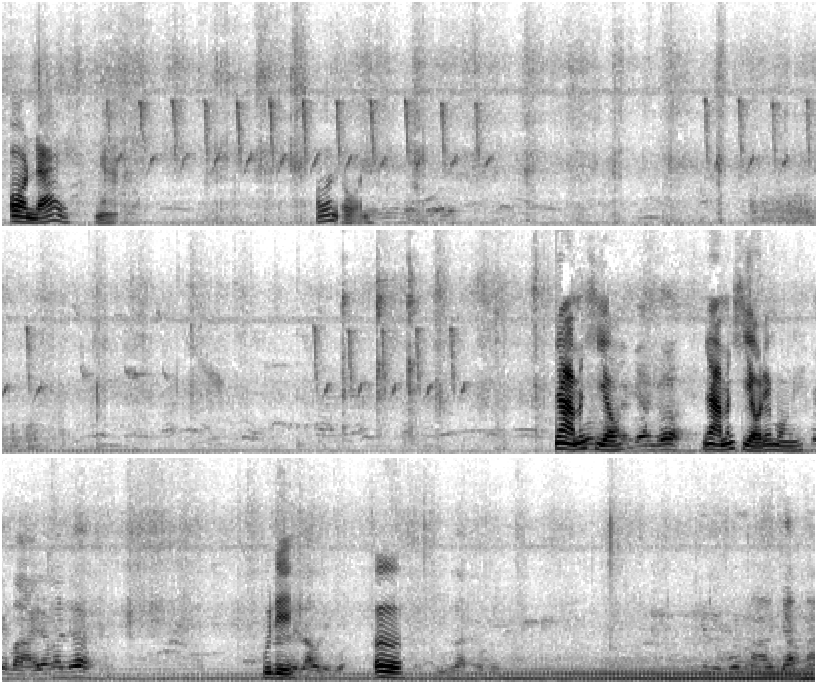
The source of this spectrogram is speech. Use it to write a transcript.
ก อ่อนได้นี่ยอ่อนอ่อนหญ้ามันเขียวงเด้อหญ้ามันเขียวได้มองนี้ไปบ่ายแล้วมันเด้อผู้ดีไปเดี เออบมา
